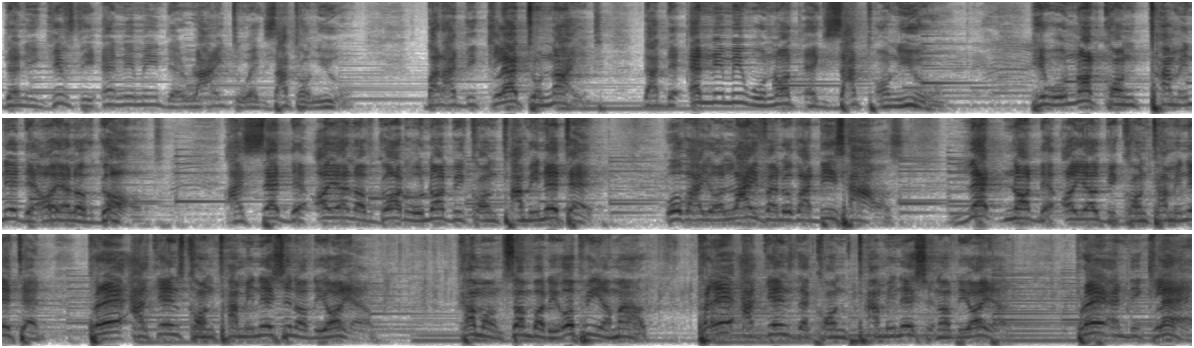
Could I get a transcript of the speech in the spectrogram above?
then he gives the enemy the right to exact on you. But I declare tonight that the enemy will not exact on you. He will not contaminate the oil of God. I said the oil of God will not be contaminated over your life and over this house. Let not the oil be contaminated. Pray against contamination of the oil. Come on, somebody, open your mouth. Pray against the contamination of the oil. Pray and declare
